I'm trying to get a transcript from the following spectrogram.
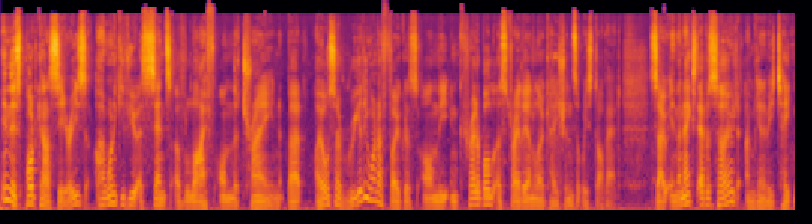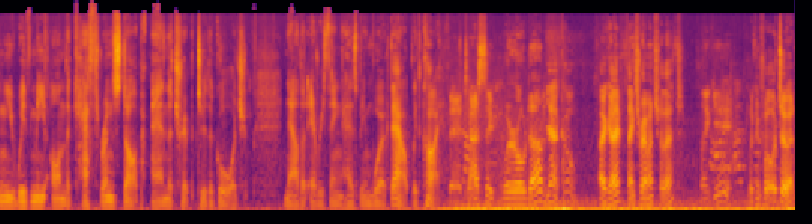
In this podcast series, I want to give you a sense of life on the train, but I also really want to focus on the incredible Australian locations that we stop at. So, in the next episode, I'm going to be taking you with me on the Katherine stop and the trip to the Gorge. Now that everything has been worked out with Kai. Fantastic. We're all done. Yeah, cool. Okay, thanks very much for that. Thank you. Looking forward to it.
